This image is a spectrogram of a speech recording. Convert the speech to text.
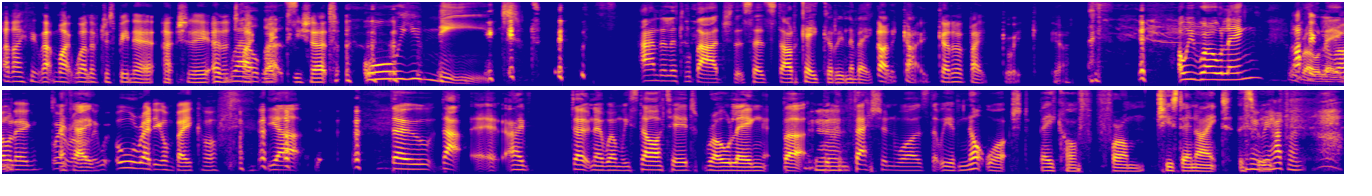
and I think that might well have just been it, actually, and a Well, tight white t-shirt. All you need. and a little badge that says Star Caker in a bake. Gonna bake a week. Yeah, Are we rolling? We're I think we're rolling. We're Okay. rolling. We're already on Bake Off. yeah. Though that uh, I don't know when we started rolling, but the confession was that we have not watched Bake Off from Tuesday night this no, week. we haven't.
